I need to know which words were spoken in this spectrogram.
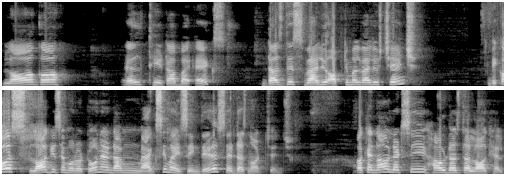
log of L theta by x. Does this value optimal values change? Because log is a monotone and I am maximizing this it does not change. Okay, now let us see how does the log help.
